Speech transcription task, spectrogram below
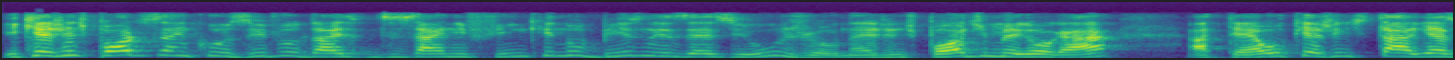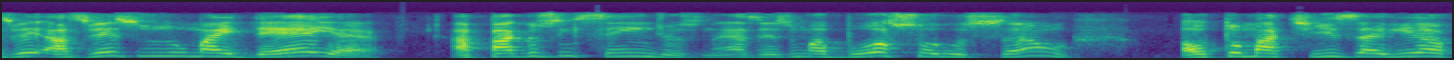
E que a gente pode usar, inclusive, o design thinking no business as usual, né? A gente pode melhorar até o que a gente está. Vezes, às vezes, uma ideia apaga os incêndios, né? Às vezes, uma boa solução automatiza ali a,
